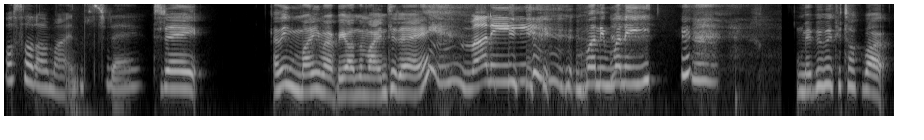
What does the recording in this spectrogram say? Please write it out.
What's on our minds today? Today, I think money might be on the mind today. Money. money, money. Maybe we could talk about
